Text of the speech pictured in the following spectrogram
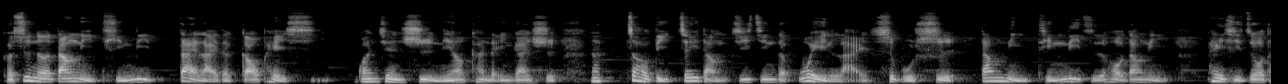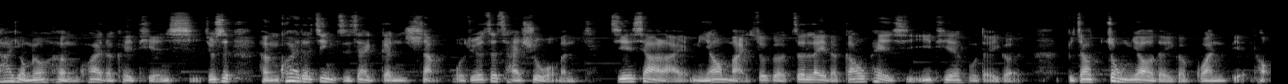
可是呢，当你停利带来的高配息，关键是你要看的应该是，那到底这一档基金的未来是不是，当你停利之后，当你配息之后，它有没有很快的可以填息，就是很快的净值再跟上？我觉得这才是我们接下来你要买这个这类的高配息 ETF 的一个。比较重要的一个观点哈，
